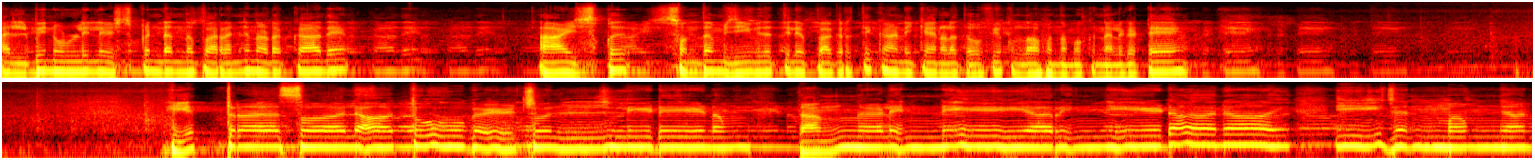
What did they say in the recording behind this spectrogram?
കൽബിനുള്ളിൽ ഇഷ്കുണ്ടെന്ന് പറഞ്ഞു നടക്കാതെ ആ ഇഷ്ക് സ്വന്തം ജീവിതത്തിൽ പകർത്തി കാണിക്കാനുള്ള തോഫീഖ് അള്ളാഹു നമുക്ക് നൽകട്ടെ. എത്ര സ്വലാത്തുകൾ ചൊല്ലിടണം. തങ്ങളെന്നെ അറിഞ്ഞിടാനായി. ഈ ജന്മം ഞാൻ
